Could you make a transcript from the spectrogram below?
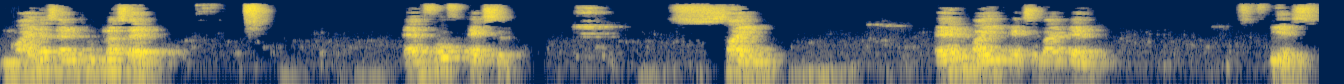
minus l to plus l f of x sine l by x by l dx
